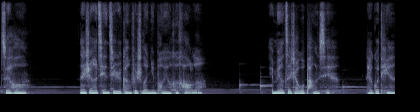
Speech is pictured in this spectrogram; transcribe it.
最后，男生和前几日刚分手的女朋友和好了，也没有再找过螃蟹聊过天。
